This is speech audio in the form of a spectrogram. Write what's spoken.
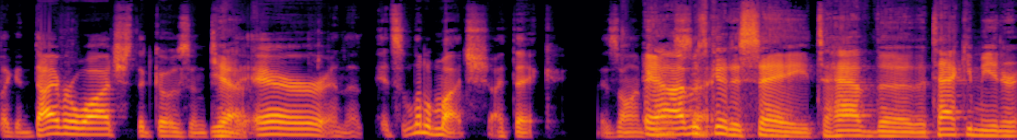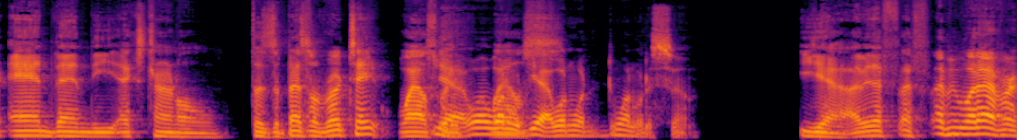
like a diver watch that goes into Yeah. the air and the, it's a little much, I think. Is all I'm Yeah, I was going to say to have the the tachymeter and then the external. Does the bezel rotate? Why else? Yeah, would, well, one would, else? yeah, one would one would assume. Yeah, I mean, if, if, I mean, whatever.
